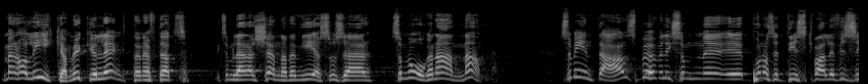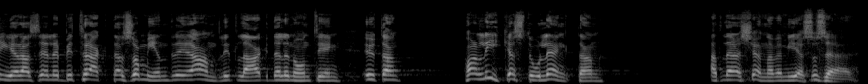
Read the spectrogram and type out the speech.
men har lika mycket längtan efter att liksom lära känna vem Jesus är som någon annan. Som inte alls behöver liksom, eh, eh, på något sätt diskvalificeras eller betraktas som mindre andligt lagd eller någonting, utan har en lika stor längtan att lära känna vem Jesus är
